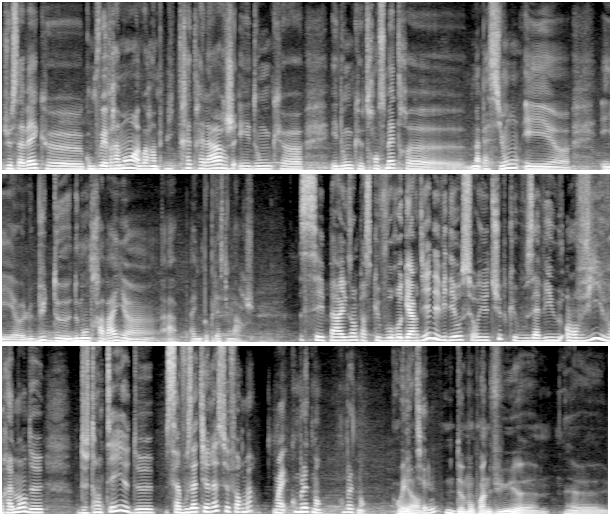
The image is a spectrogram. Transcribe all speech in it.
je savais que- qu'on pouvait vraiment avoir un public très très large et donc, et donc transmettre ma passion et, et le but de, mon travail à une population large. C'est par exemple parce que vous regardiez des vidéos sur YouTube que vous avez eu envie vraiment de, de tenter, de... ça vous attirait ce format? Ouais, complètement, complètement. Oui, alors, Étienne? de mon point de vue, euh, euh,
